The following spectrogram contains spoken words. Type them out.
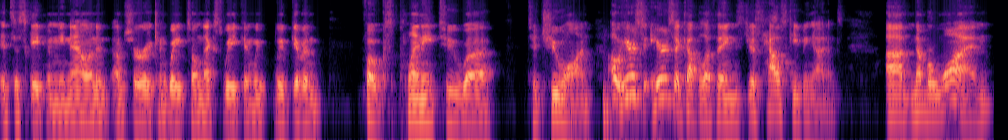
it's escaping me now, and I'm sure it can wait till next week. And we, we've given folks plenty to uh, to chew on. Oh, here's here's a couple of things, just housekeeping items. Um, number one,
